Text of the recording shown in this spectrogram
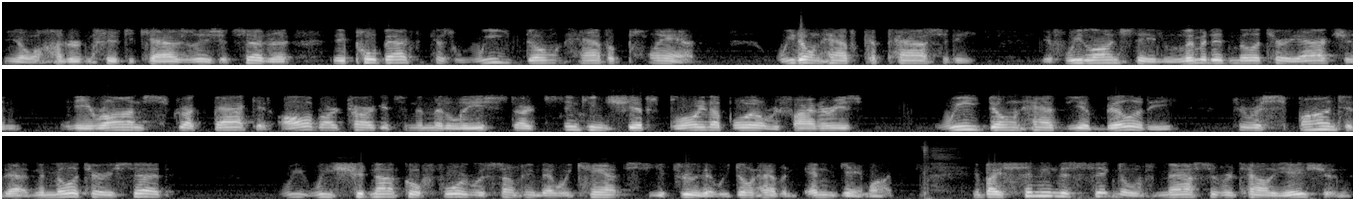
you know, 150 casualties, et cetera. They pulled back because we don't have a plan. We don't have capacity. If we launched a limited military action, and Iran struck back at all of our targets in the Middle East, started sinking ships, blowing up oil refineries. We don't have the ability to respond to that. And the military said we, we should not go forward with something that we can't see through, that we don't have an end game on. And by sending this signal of massive retaliation,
